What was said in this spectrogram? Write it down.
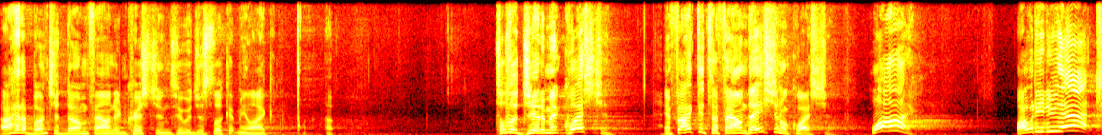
I had a bunch of dumbfounded Christians who would just look at me like, uh, it's a legitimate question. In fact, it's a foundational question. Why? Why would he do that?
